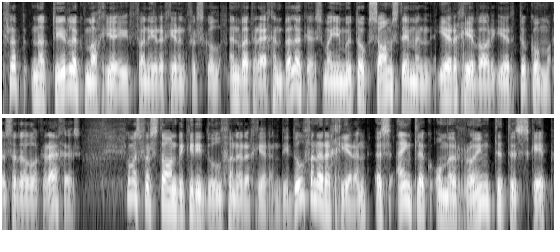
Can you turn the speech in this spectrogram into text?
Flip, natuurlik mag jy van die regering verskil in wat reg en billik is, maar jy moet ook saamstem en eer gee waar eer toe kom, as dit dalk reg is. Kom ons verstaan bietjie die doel van 'n regering. Die doel van 'n regering is eintlik om 'n ruimte te skep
